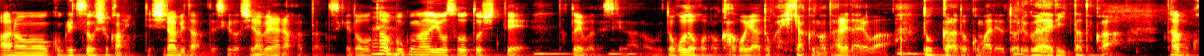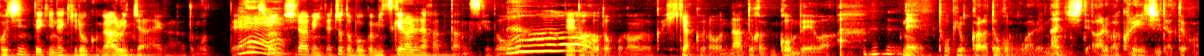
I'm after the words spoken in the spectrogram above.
あの国立図書館行って調べたんですけど調べられなかったんですけどええ多分僕が予想としてうん例えばですけどあのどこどこの籠屋とか飛脚の誰々はうんどっからどこまでどれぐらいで行ったとか多分個人的な記録があるんじゃないかなと思って、ええ。そういうの調べに行ったらちょっと僕見つけられなかったんですけど。あー。でどこどこの飛脚のなんとかゴンベイは、ね、東京からどこまで何してあれはクレイジーだとか、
